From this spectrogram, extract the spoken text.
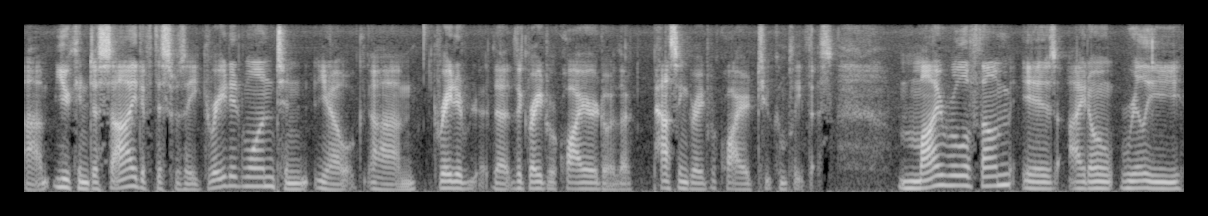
Um, you can decide if this was a graded one to, you know, um, graded the, the grade required or the passing grade required to complete this. My rule of thumb is I don't really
